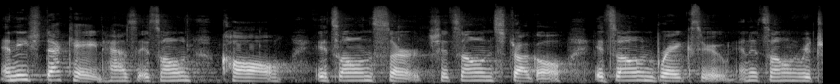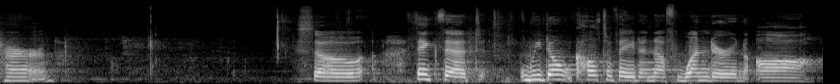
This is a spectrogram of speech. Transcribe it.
And each decade has its own call, its own search, its own struggle, its own breakthrough, and its own return. So think that we don't cultivate enough wonder and awe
